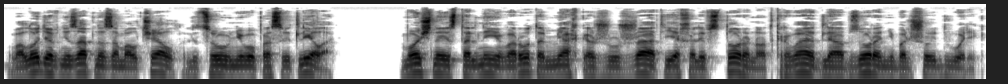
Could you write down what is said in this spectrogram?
Володя внезапно замолчал, лицо у него просветлело. Мощные стальные ворота мягко жужжа отъехали в сторону, открывая для обзора небольшой дворик.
